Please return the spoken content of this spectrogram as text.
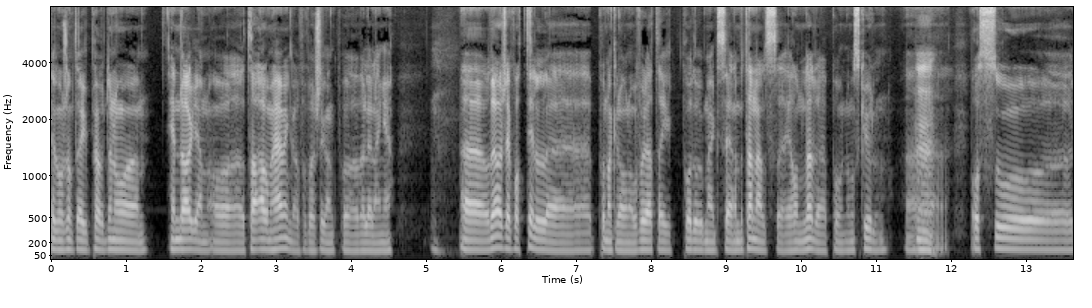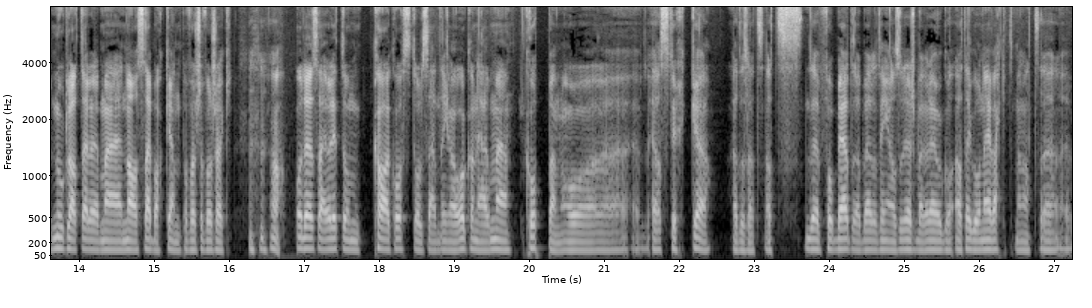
litt morsomt. Jeg prøvde nå eh, hin dagen å ta armhevinger for første gang på veldig lenge. Mm. Eh, og det har ikke jeg fått til uh, på noen år nå, fordi at jeg pådro meg senebetennelse i håndleddet på ungdomsskolen. Uh, Mm. Og så Nå klarte jeg det med nesa i bakken på første forsøk. Ja. Og det sier jo litt om hva kostholdsendringer òg kan gjøre med kroppen og eh, ja, styrke, rett og slett. At det forbedrer bedre ting. Altså det er ikke bare det å gå, at jeg går ned i vekt, men at jeg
